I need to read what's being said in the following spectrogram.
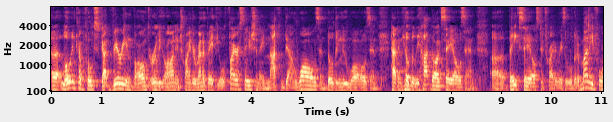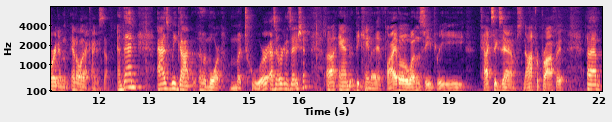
uh, low-income folks got very involved early on in trying to renovate the old fire station. and knocking down walls and building new walls and having hillbilly hot dog sales and uh, bake sales to try to raise a little bit of money for it and, and all that kind of stuff. And then as we got uh, more mature as an organization uh, and became a 501c3, tax exempt, not-for-profit, um,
